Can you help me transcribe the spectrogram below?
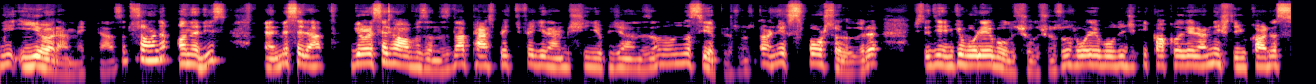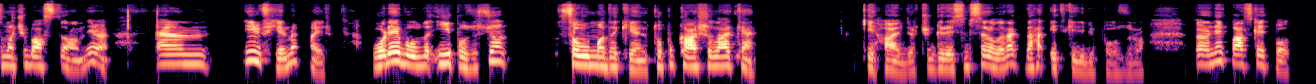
iyi öğrenmek lazım. Sonra da analiz. Yani mesela görsel hafızanızda perspektife giren bir şey yapacağınız zaman onu nasıl yapıyorsunuz? Örnek spor soruları. İşte diyelim ki voleybolda çalışıyorsunuz. Voleybol ilk akla gelen ne? İşte yukarıda smaçı bastığı an değil mi? Ee, iyi bir fikir mi? Hayır. Voleybolda iyi pozisyon savunmadaki yani topu karşılarken ki haldir. Çünkü resimsel olarak daha etkili bir pozdur o. Örnek basketbol.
